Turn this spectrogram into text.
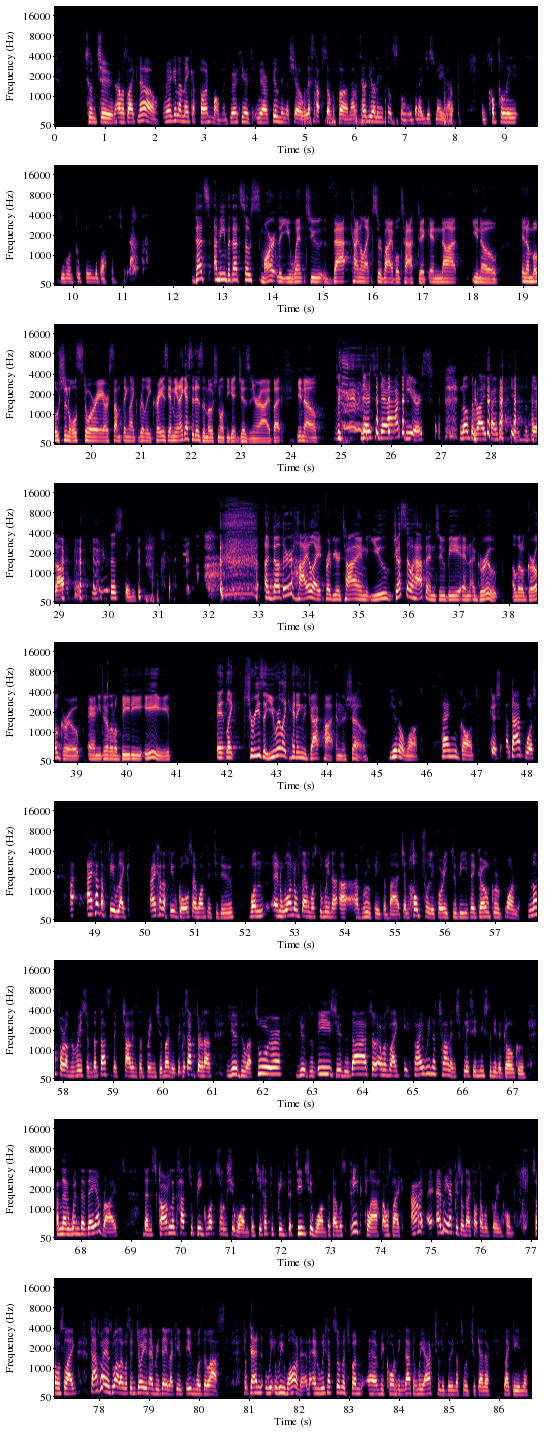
tune. I was like, no, we're gonna make a fun moment. We're here. To, we are filming a show. Let's have some fun. I'll tell you a little story that I just made up, and hopefully, you won't put me in the bottom too. That's, I mean, but that's so smart that you went to that kind of like survival tactic and not, you know, an emotional story or something like really crazy. I mean, I guess it is emotional if you get jizz in your eye, but you know, There's there are tears, not the right kind of tears, but there are tears. This thing. Another highlight from your time, you just so happened to be in a group, a little girl group, and you did a little BDE. It like Choriza, you were like hitting the jackpot in the show. You know what? Thank God, because that was I, I had a feel like I had a few goals I wanted to do. One and one of them was to win a, a, the badge, and hopefully for it to be the girl group one. Not for other reason that that's the challenge that brings you money. Because after that, you do a tour, you do this, you do that. So I was like, if I win a challenge, please, it needs to be the girl group. And then when the day arrived, then Scarlett had to pick what song she wanted. She had to pick the team she wanted. I was picked last. I was like, I every episode I thought I was going home. So I was like, that's why as well I was enjoying every day. Like it, it was the last. But then we, we won and, and we had so much fun uh, recording that. And we are actually doing a tour together like in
